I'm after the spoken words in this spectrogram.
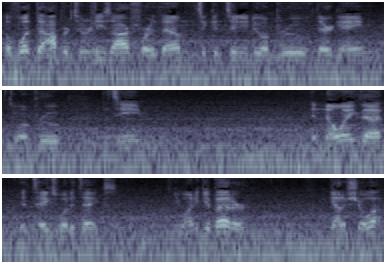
of what the opportunities are for them to continue to improve their game, to improve the team, and knowing that it takes what it takes. You want to get better, you got to show up,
